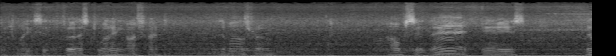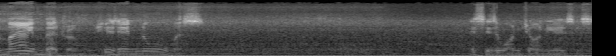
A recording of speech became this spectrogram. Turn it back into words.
Which makes it the first dwelling I've had with a bathroom. Opposite there is the main bedroom, which is enormous. This is the one John uses.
